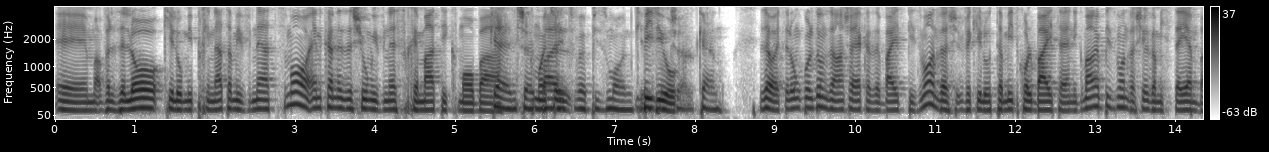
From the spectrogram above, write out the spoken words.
אמ, אבל זה לא, כאילו, מבחינת המבנה עצמו, אין כאן איזשהו מבנה סכמטי כמו ב... כן, של כמו בית אצל- ופזמון. כאילו, בדיוק. של, כן, זהו, אצל אום כולתום זה ממש היה כזה בית פזמון, והש- וכאילו תמיד כל בית היה נגמר עם פזמון, והשיר גם מסתיים ב...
